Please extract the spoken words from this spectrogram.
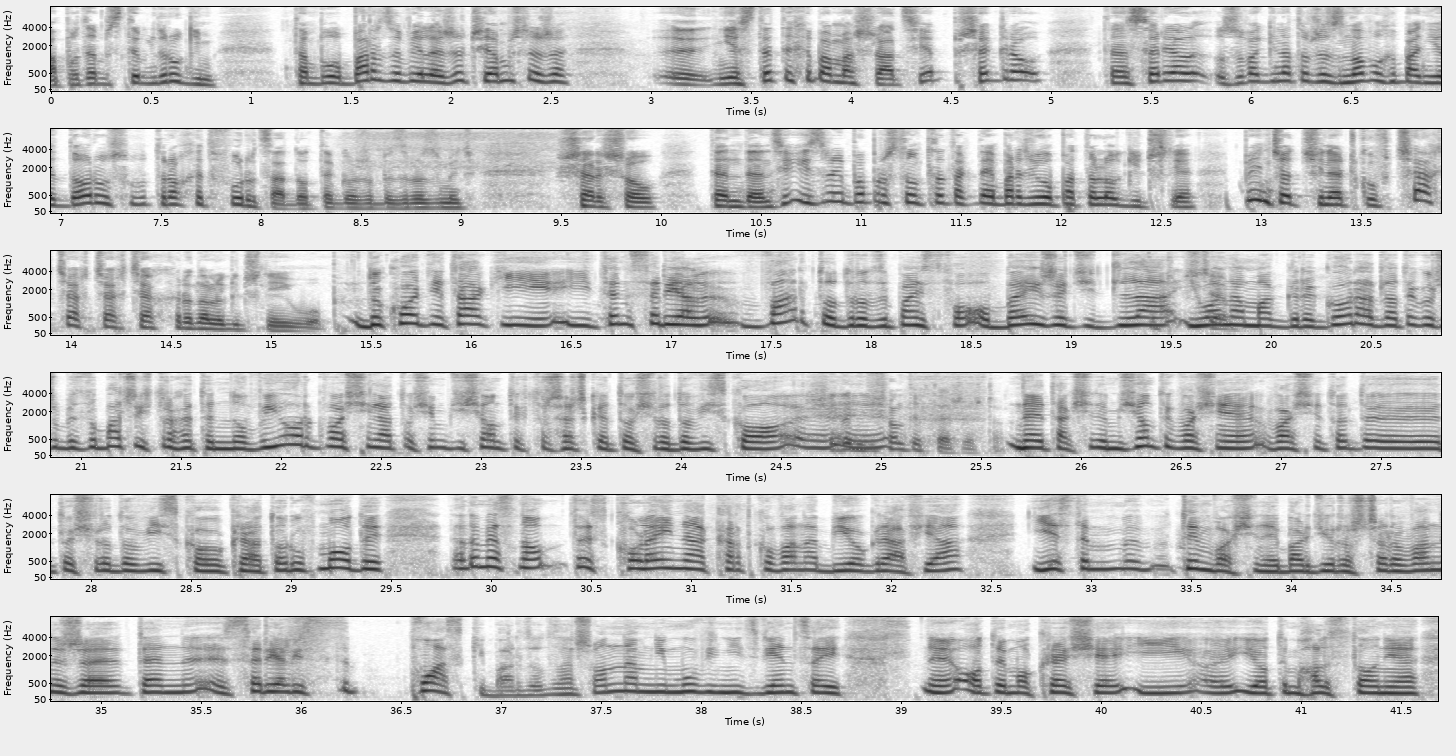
A potem z tym drugim. Tam było bardzo wiele rzeczy. Ja myślę, że y, niestety chyba masz rację. Przegrał ten serial z uwagi na to, że znowu chyba nie dorósł trochę twórca do tego, żeby zrozumieć szerszą tendencję i zrobił po prostu to tak najbardziej łopatologicznie. Pięć odcineczków, ciach, ciach, ciach, ciach, chronologicznie i łup. Dokładnie tak I, i ten serial warto, drodzy Państwo, obejrzeć dla Oczywiście. Iwana McGregora, dlatego żeby zobaczyć trochę ten Nowy Jork właśnie lat 80., troszeczkę to środowisko... e, 70 też jeszcze. Nie, tak, 70. właśnie, właśnie to, to środowisko kreatorów mody. Natomiast no, to jest kolejna kartkowana biografia i jestem tym właśnie najbardziej rozczarowany, że ten y, serial jest płaski bardzo. To znaczy on nam nie mówi nic więcej y, o tym okresie i, y, i o tym Halstonie,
